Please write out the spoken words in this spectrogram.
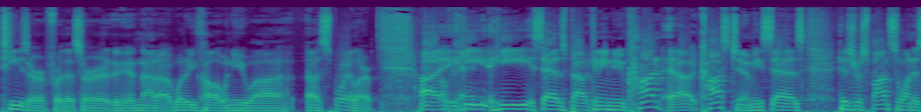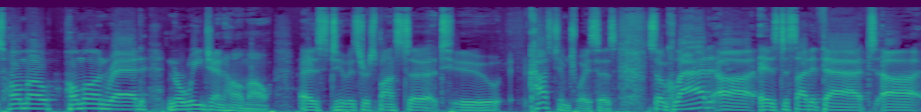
teaser for this or uh, not a what do you call it when you uh a spoiler? Uh he he says about getting a new con- uh, costume he says his response to one is homo homo in red norwegian homo as to his response to to costume choices. So GLAAD uh has decided that uh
